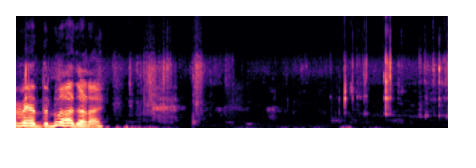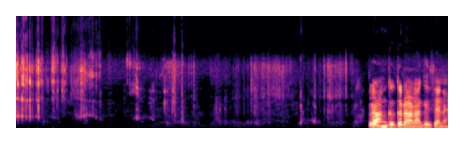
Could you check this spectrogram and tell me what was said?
ਮੈਂ ਇੱਧਰ ਨੂੰ ਆ ਜਾਣਾ ਹੈ ਰੰਗ ਕਰਾਉਣਾ ਕਿਸੇ ਨੇ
